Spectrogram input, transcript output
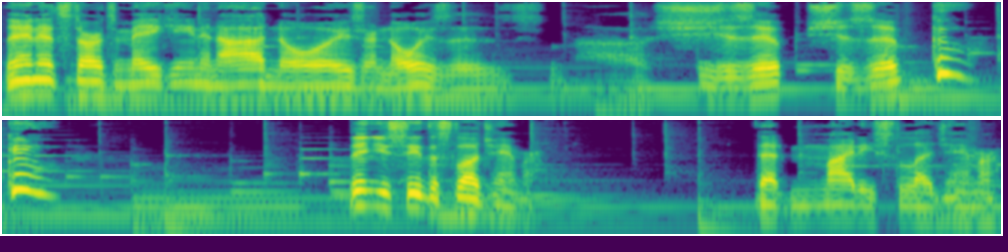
Then it starts making an odd noise or noises. Uh, shizip, shizip, goo, goo. Then you see the sledgehammer that mighty sledgehammer.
